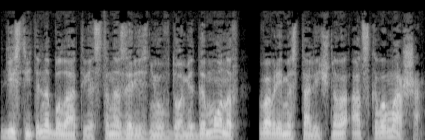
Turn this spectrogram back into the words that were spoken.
действительно была ответственна за резню в доме демонов во время столичного адского марша.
